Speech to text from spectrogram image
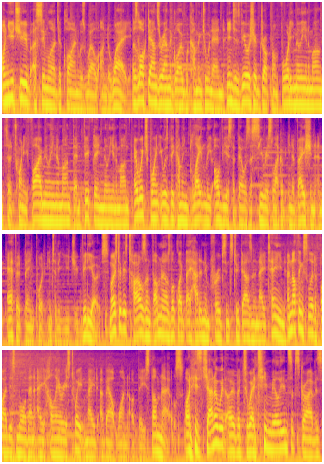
On YouTube, a similar decline was well underway. As lockdowns around the globe were coming to an end, Ninja's viewership dropped from 40 million a month to 25 million a month, then 15 million a month, at which point it was becoming blatantly obvious that there was a serious lack of innovation and effort being put into the YouTube videos. Most of his titles and thumbnails look like they hadn't improved since 2018, and nothing solidified this more than a hilarious tweet made about one of these thumbnails. On his channel with over 20 million subscribers,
